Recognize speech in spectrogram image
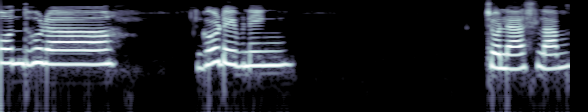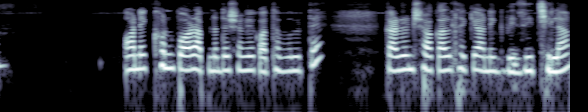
বন্ধুরা গুড ইভিনিং চলে আসলাম অনেকক্ষণ পর আপনাদের সঙ্গে কথা বলতে, কারণ সকাল থেকে অনেক বিজি ছিলাম,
